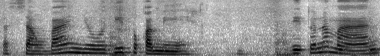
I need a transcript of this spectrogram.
Tapos, banyo. Dito kami. Dito naman,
